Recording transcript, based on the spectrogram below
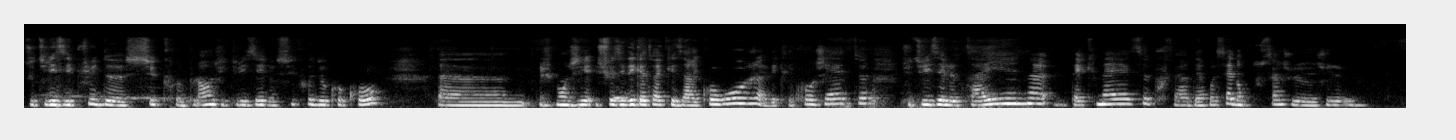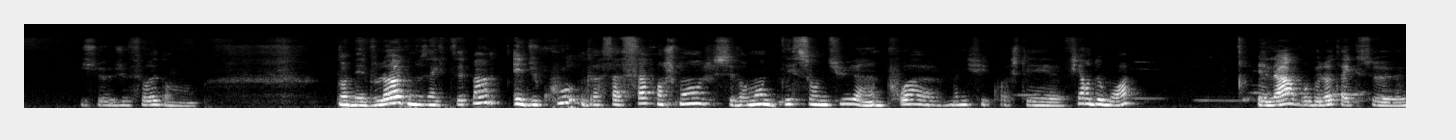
J'utilisais plus de sucre blanc, j'utilisais le sucre de coco. Euh, je, mangeais, je faisais des gâteaux avec les haricots rouges, avec les courgettes. J'utilisais le tahine, le pekmez pour faire des recettes. Donc tout ça, je, je, ferai dans, mes vlogs, ne vous inquiétez pas. Et du coup, grâce à ça, franchement, je suis vraiment descendue à un poids euh, magnifique. J'étais euh, fière de moi. Et là, rebelote avec ce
